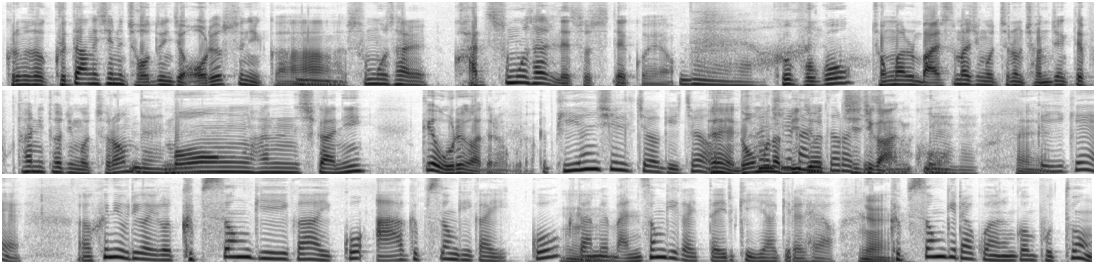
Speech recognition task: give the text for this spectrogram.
그러면서 그 당시는 저도 이제 어렸으니까 음. 스무 살, 갓 스무 살 냈었을 때일 거예요. 네. 그거 보고 정말 말씀하신 것처럼 전쟁 때 폭탄이 터진 것처럼 네네. 멍한 시간이 꽤 오래 가더라고요. 그 비현실적이죠. 네, 너무나 믿어지지가. 않고. 네네. 네. 그러니까 이게 어, 흔히 우리가 이걸 급성기가 있고 아급성기가 있고 그다음에 음. 만성기가 있다 이렇게 이야기를 해요. 예. 급성기라고 하는 건 보통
